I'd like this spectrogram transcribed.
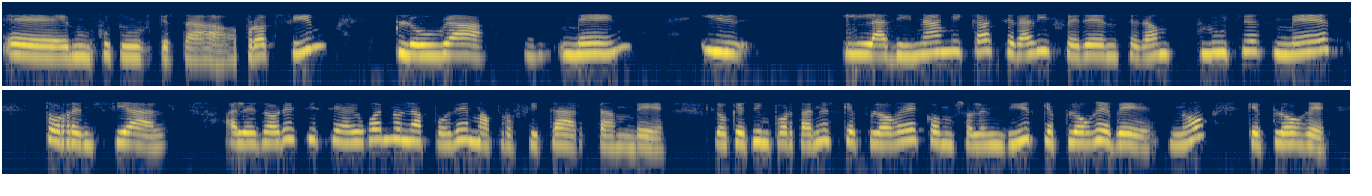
eh, en un futur que està pròxim, plourà menys i, la dinàmica serà diferent, seran pluges més torrencials. Aleshores, aquesta aigua no la podem aprofitar també. El que és important és que plogue, com solem dir, que plogue bé, no? que plogue a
